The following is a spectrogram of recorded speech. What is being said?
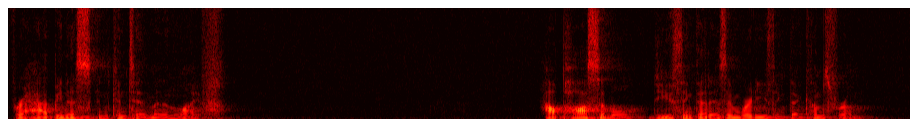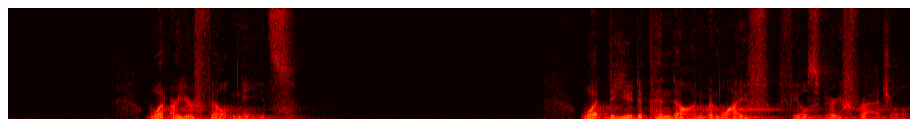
for happiness and contentment in life? How possible do you think that is, and where do you think that comes from? What are your felt needs? What do you depend on when life feels very fragile?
